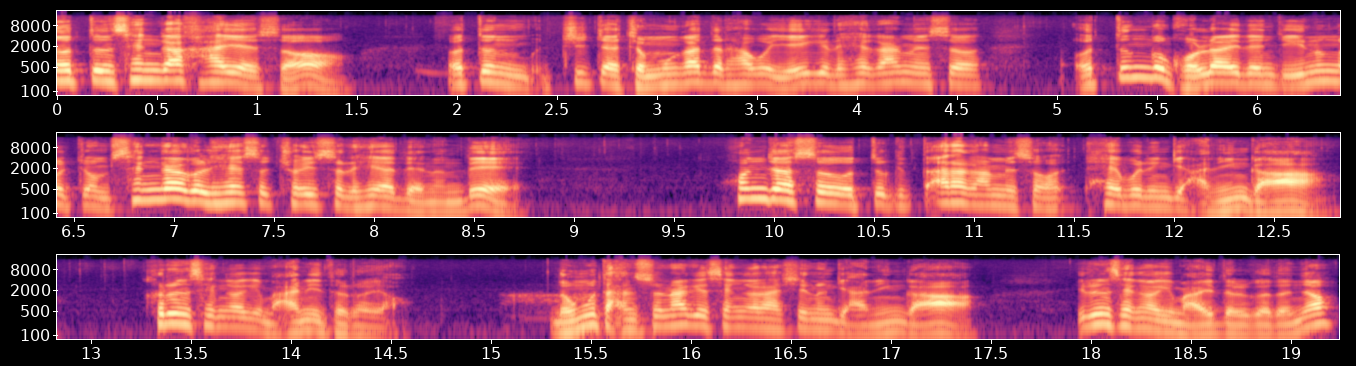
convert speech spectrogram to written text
어떤 생각 하에서 어떤 진짜 전문가들하고 얘기를 해가면서 어떤 거 골라야 되는지 이런 걸 좀 생각을 해서 초이스를 해야 되는데 혼자서 어떻게 따라가면서 해버린 게 아닌가 그런 생각이 많이 들어요. 너무 단순하게 생각하시는 게 아닌가 이런 생각이 많이 들거든요.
